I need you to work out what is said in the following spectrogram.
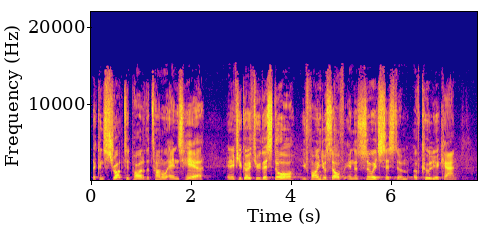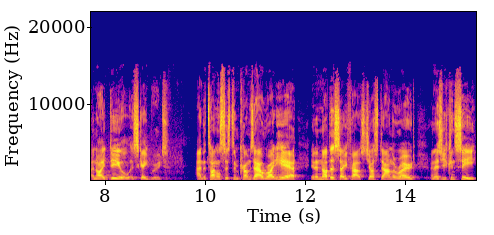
The constructed part of the tunnel ends here, and if you go through this door, you find yourself in the sewage system of Culiacan, an ideal escape route. And the tunnel system comes out right here in another safe house just down the road, and as you can see,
